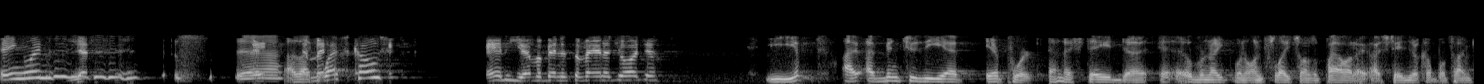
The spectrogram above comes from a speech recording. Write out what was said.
England, Yes. yeah. I like it. West Coast. Andy, you ever been to Savannah, Georgia? Yep, I, I've been to the uh, airport and I stayed uh, overnight when on flights. I was a pilot. I, I stayed there a couple of times,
